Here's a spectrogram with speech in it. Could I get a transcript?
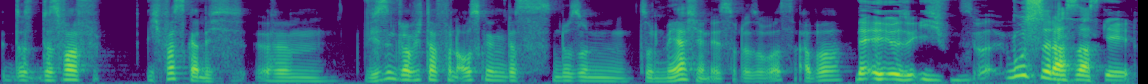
das, das war, ich weiß gar nicht, ähm, wir sind, glaube ich, davon ausgegangen, dass es nur so ein, so ein Märchen ist oder sowas, aber Also ich wusste, dass das geht.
